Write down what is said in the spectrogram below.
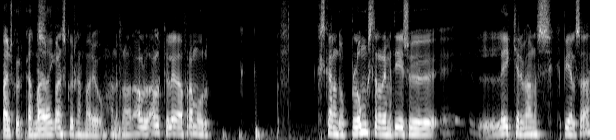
spænskur kantmaður? Spanskur kantmaður, jú, hann er búin að vera alveg algjörlega fram úr skarandi og blómstrar einmitt í þessu leikjærfi hans Bielsa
